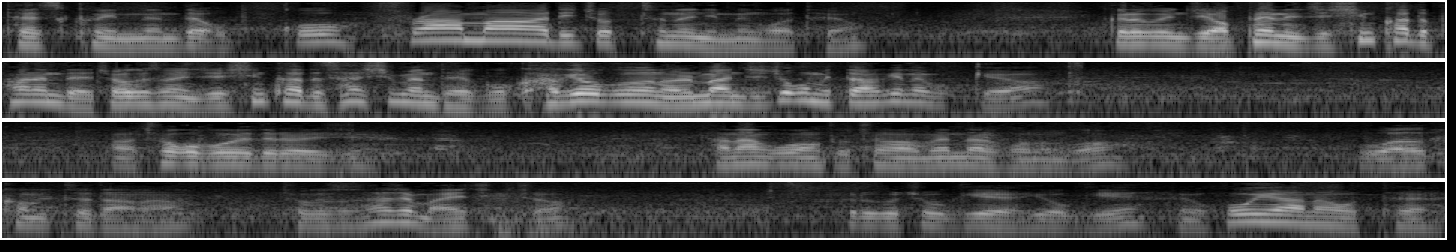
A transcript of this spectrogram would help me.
데스크 있는데 없고 프라마 리조트는 있는 것 같아요. 그리고 이제 옆에는 이제 신카드 파는데 저기서 이제 신카드 사시면 되고 가격은 얼마인지 조금 이따 확인해 볼게요. 아 저거 보여드려야지. 다낭공항 도착하면 맨날 보는 거. Welcome to 다낭. 저기서 사진 많이 찍죠. 그리고 저기에 여기에 호이아나 호텔.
